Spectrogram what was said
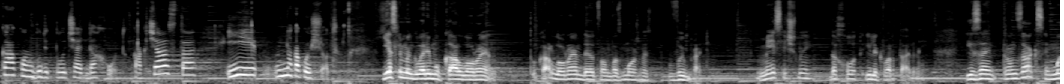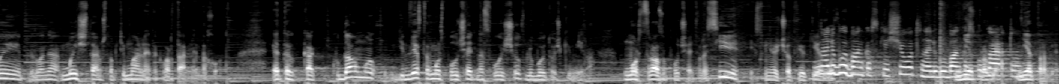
как он будет получать доход? Как часто и на какой счет? Если мы говорим о Карло Рен, то Карл Лорен дает вам возможность выбрать месячный доход или квартальный. Из-за транзакций мы предлагаем, мы считаем, что оптимально это квартальный доход. Это как куда он, инвестор может получать на свой счет в любой точке мира. Он может сразу получать в России, если у него счет в UK. На любой банковский счет, на любую банковскую нет проблем, карту. Нет проблем.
